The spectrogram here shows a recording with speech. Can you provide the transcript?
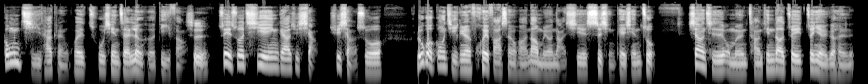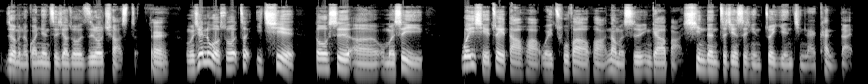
供给它可能会出现在任何地方，是，所以说企业应该要去想，去想说，如果供给因为会发生的话，那我们有哪些事情可以先做？像其实我们常听到最最近有一个很热门的关键字叫做 zero trust。对，我们今天如果说这一切都是呃，我们是以威胁最大化为出发的话，那我们是应该要把信任这件事情最严谨来看待。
